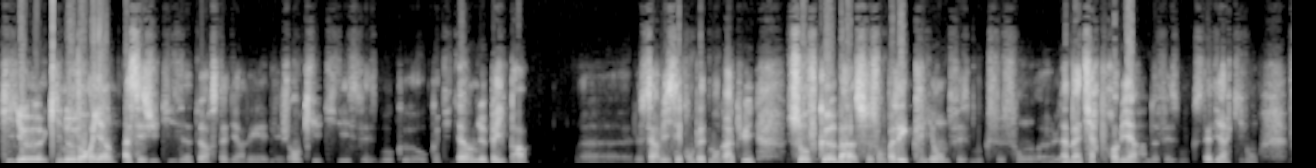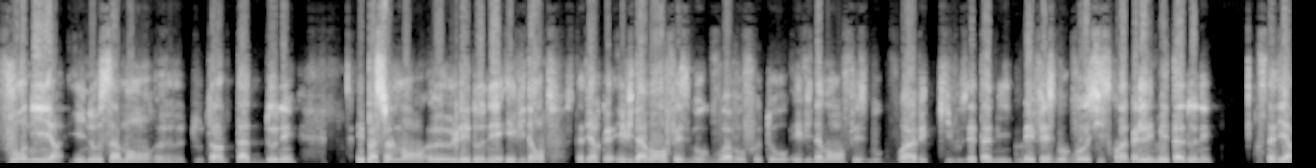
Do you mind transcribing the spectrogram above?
qui, euh, qui ne vend rien à ses utilisateurs, c'est-à-dire les, les, gens qui utilisent Facebook euh, au quotidien ne payent pas. Euh, le service est complètement gratuit, sauf que bah, ce ne sont pas les clients de Facebook, ce sont euh, la matière première de Facebook. C'est-à-dire qu'ils vont fournir innocemment euh, tout un tas de données et pas seulement les données évidentes, c'est-à-dire que évidemment Facebook voit vos photos, évidemment Facebook voit avec qui vous êtes amis, mais Facebook voit aussi ce qu'on appelle les métadonnées. C'est-à-dire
